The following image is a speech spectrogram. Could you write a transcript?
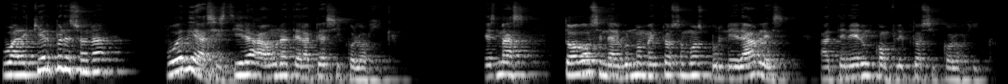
Cualquier persona puede asistir a una terapia psicológica. Es más, todos en algún momento somos vulnerables a tener un conflicto psicológico.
